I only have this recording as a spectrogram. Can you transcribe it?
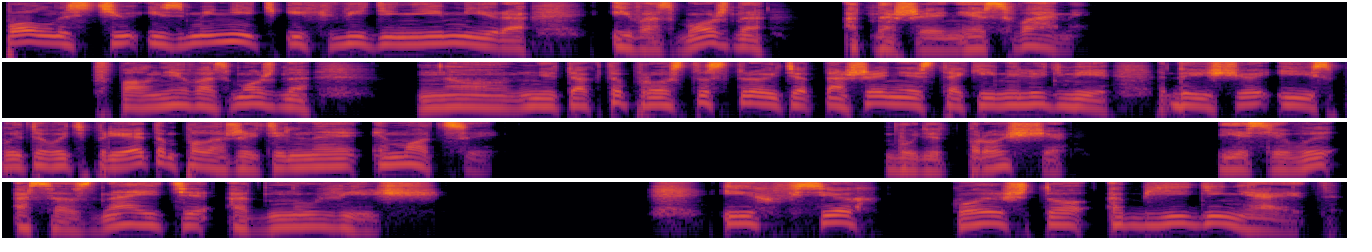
полностью изменить их видение мира и, возможно, отношения с вами. Вполне возможно, но не так-то просто строить отношения с такими людьми, да еще и испытывать при этом положительные эмоции будет проще, если вы осознаете одну вещь. Их всех кое-что объединяет.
